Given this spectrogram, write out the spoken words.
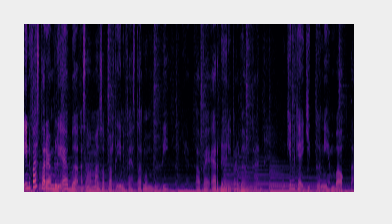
investor yang beli EBA sama seperti investor membeli tagihan KPR dari perbankan. Mungkin kayak gitu nih Mbak Okta.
